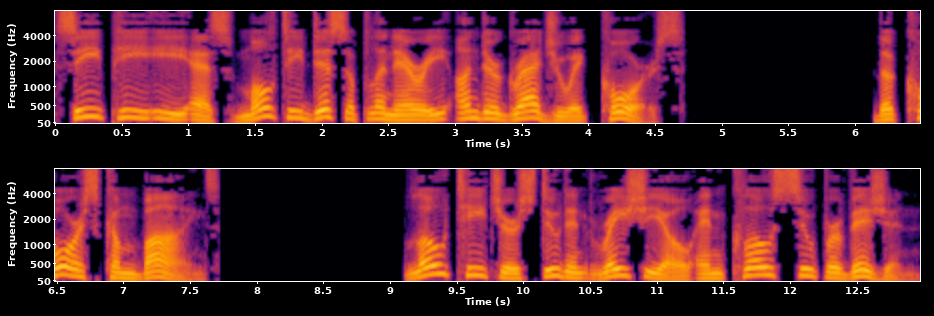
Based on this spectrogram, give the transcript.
CPES multidisciplinary undergraduate course. The course combines, Low teacher-student ratio and close supervision,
